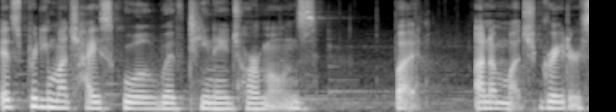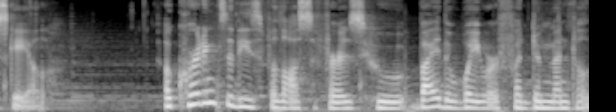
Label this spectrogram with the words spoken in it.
It's pretty much high school with teenage hormones, but on a much greater scale. According to these philosophers, who, by the way, were fundamental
